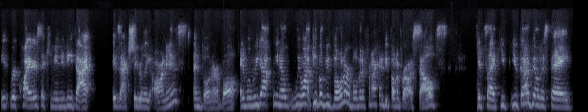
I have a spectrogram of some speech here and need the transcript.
it requires a community that is actually really honest and vulnerable and when we don't you know we want people to be vulnerable but if we're not going to be vulnerable ourselves it's like you you got to be able to say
